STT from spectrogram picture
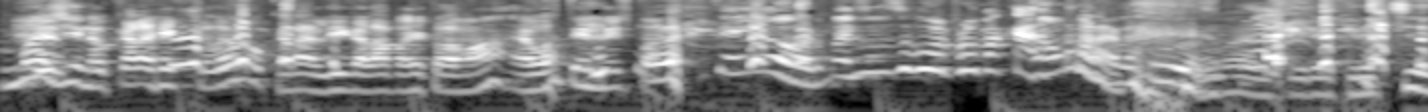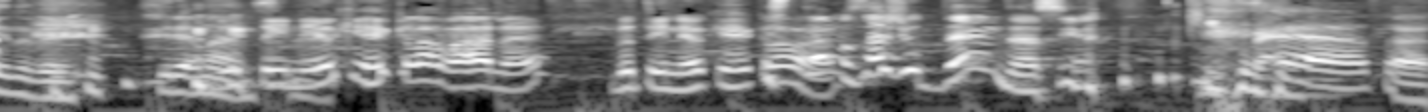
Imagina, o cara reclama, o cara liga lá pra reclamar, é o atendente fala, senhor, mas você comprou macarrão parafuso. mano, seria cretino, velho. Mano. não tem nem o que reclamar, né? Não tem nem o que reclamar. Estamos ajudando, assim. que. É, tá.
